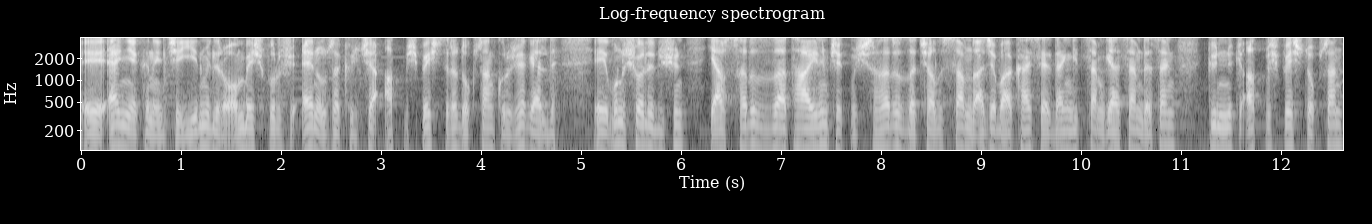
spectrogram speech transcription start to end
E, en yakın ilçe 20 lira 15 kuruş en uzak ilçe 65 lira 90 kuruşa geldi. E, bunu şöyle düşün ya Sarız'da tayinim çıkmış Sarız'da çalışsam da acaba Kayseri'den gitsem gelsem desen günlük 65-90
